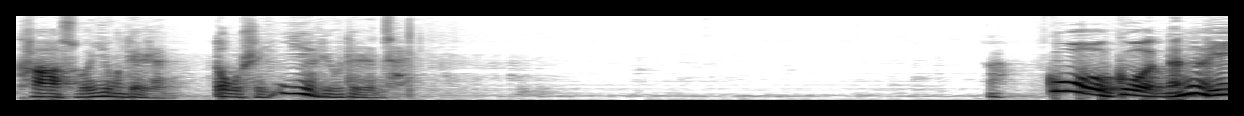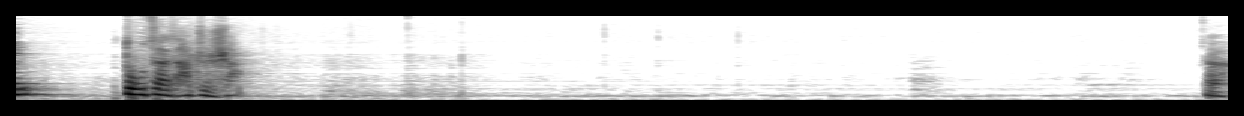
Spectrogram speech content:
他所用的人。都是一流的人才啊，个个能力都在他之上啊，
